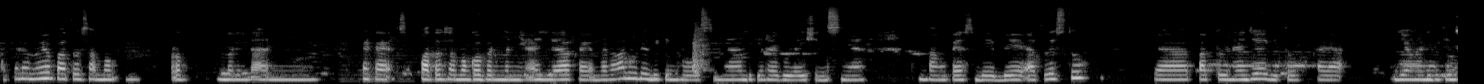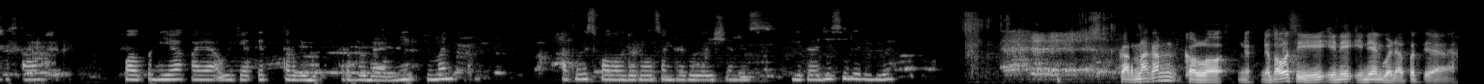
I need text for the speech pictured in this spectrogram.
apa namanya patuh sama pemerintahan eh, kayak patuh sama government-nya aja. Kayak mereka kan udah bikin rules-nya, bikin regulations-nya tentang PSBB. At least tuh ya patuhin aja gitu. Kayak jangan dibikin susah. Walaupun dia kayak we get it terbe- terbebani, cuman at least follow the rules and regulations gitu aja sih dari gue karena kan kalau nggak tahu sih ini ini yang gue dapet ya.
